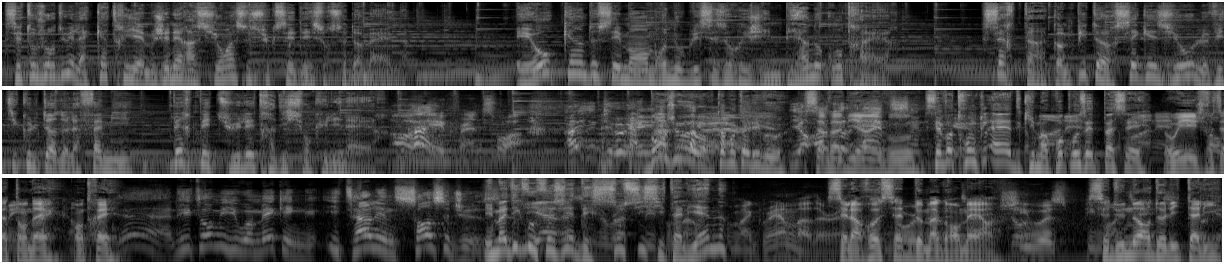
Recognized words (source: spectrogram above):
C'est aujourd'hui la quatrième génération à se succéder sur ce domaine. Et aucun de ses membres n'oublie ses origines, bien au contraire. Certains, comme Peter Seghesio, le viticulteur de la famille, perpétuent les traditions culinaires. Hey François. Bonjour, comment allez-vous? Ça va bien et vous? C'est votre oncle Ed qui m'a proposé de passer. Oui, je vous attendais. Entrez. Il m'a dit que vous faisiez des saucisses italiennes. C'est la recette de ma grand-mère. C'est du nord de l'Italie.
